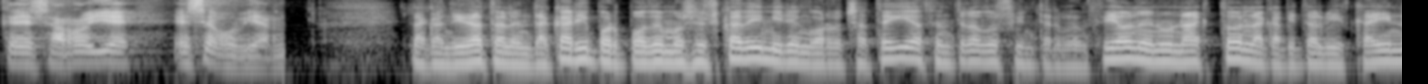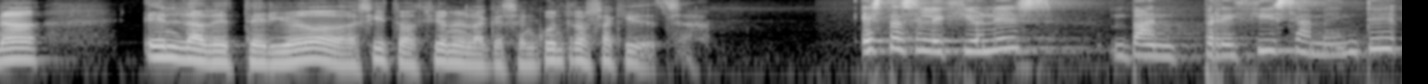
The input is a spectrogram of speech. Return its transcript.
que desarrolle ese gobierno. La candidata al Endacari por Podemos Euskadi, Miren Gorrochategui, ha centrado su intervención en un acto en la capital vizcaína en la deteriorada situación en la que se encuentra Osakidecha. Estas elecciones van precisamente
